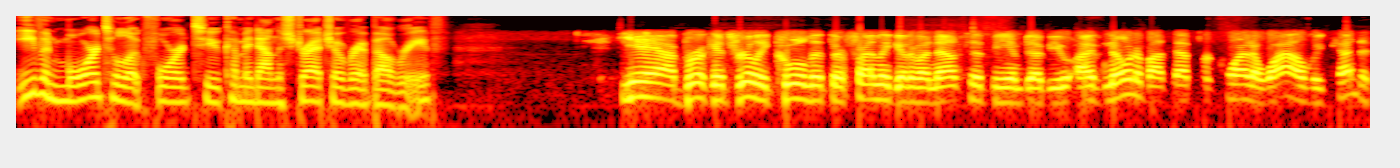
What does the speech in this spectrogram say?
even more to look forward to coming down the stretch over at Bellerive. Yeah, Brooke, it's really cool that they're finally going to announce that BMW. I've known about that for quite a while. We kind of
